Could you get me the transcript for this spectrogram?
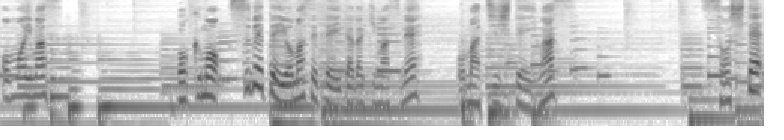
思います。僕も全て読ませていただきますね。お待ちしています。そして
